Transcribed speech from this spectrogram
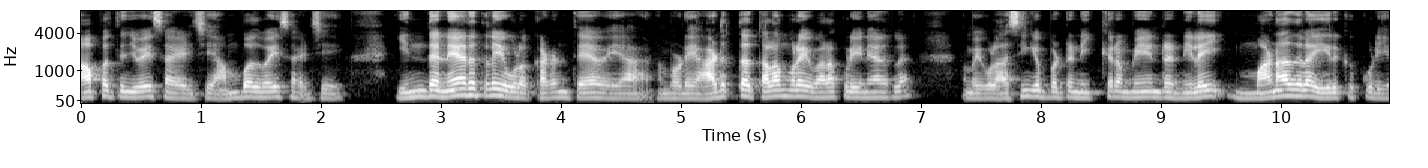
நாற்பத்தஞ்சு வயசு ஆகிடுச்சி ஐம்பது வயசு ஆகிடுச்சி இந்த நேரத்தில் இவ்வளோ கடன் தேவையா? நம்மளுடைய அடுத்த தலைமுறை வரக்கூடிய நேரத்தில் நம்ம இவ்வளோ அசிங்கப்பட்டு நிற்கிறோமேன்ற நிலை மனதில் இருக்கக்கூடிய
